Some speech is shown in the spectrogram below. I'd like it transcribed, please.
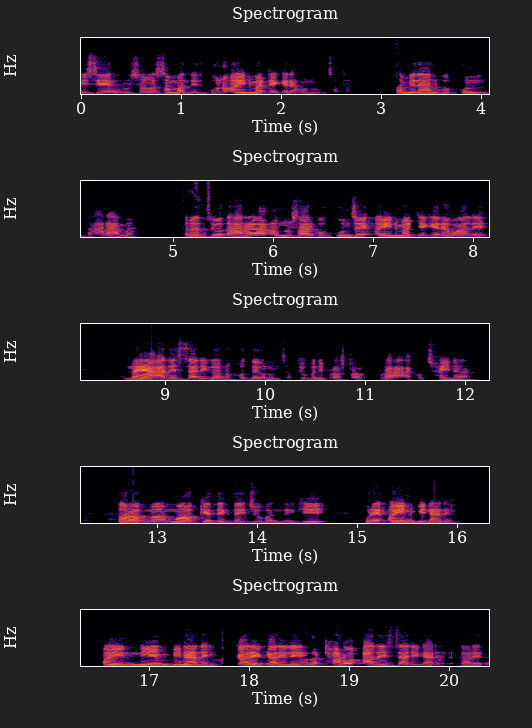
विषयहरूसँग सम्बन्धित कुन ऐनमा टेकेर आउनुहुन्छ त? संविधानको कुन धारामा? र त्यो धारा अनुसारको कुन चाहिँ ऐनमा टेकेर उहाँले नयाँ आदेश जारी गर्न खोज्दै हुनुहुन्छ त्यो पनि प्रश्न कुरा आएको छैन। तर म के देख्दैछु भनेदेखि कुनै ऐन बिना नै ऐन नियम बिना नै कार्यकारीले एउटा ठाडो आदेश जारी गरेर गरेर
